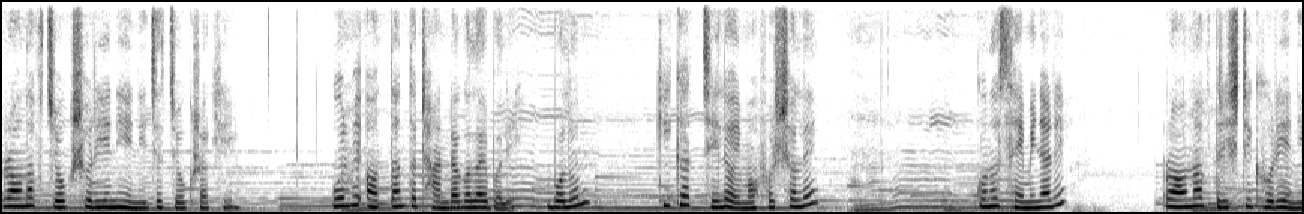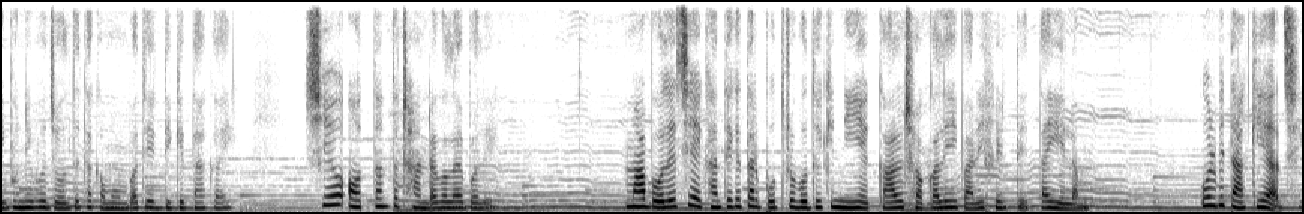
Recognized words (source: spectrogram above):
রওনাফ চোখ সরিয়ে নিয়ে নিচে চোখ রাখে। উর্বি অত্যন্ত ঠান্ডা গলায় বলে, বলুন। কি কাজ ছিল ওই মফস্বলে? কোনো সেমিনারে? রওনাফ দৃষ্টি ঘুরিয়ে নিভু নিভু জ্বলতে থাকা মোমবাতির দিকে তাকায়। সেও অত্যন্ত ঠান্ডা গলায় বলে, মা বলেছে এখান থেকে তার পুত্রবধূকে নিয়ে কাল সকালেই বাড়ি ফিরতে, তাই এলাম। উর্বি তাকিয়ে আছে।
